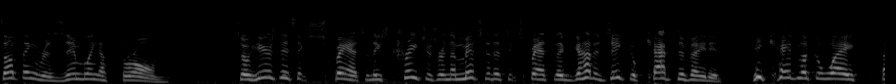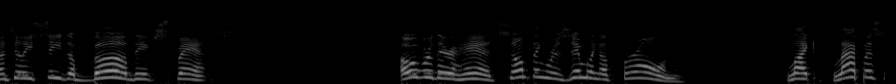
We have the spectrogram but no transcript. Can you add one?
something resembling a throne. So here's this expanse, and these creatures are in the midst of this expanse. They've got Ezekiel captivated. He can't look away until he sees above the expanse over their heads something resembling a throne, like lapis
